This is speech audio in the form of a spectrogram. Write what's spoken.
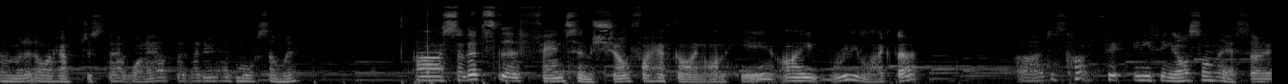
Um, I don't know I have just that one out, but I do have more somewhere. Uh, so that's the Phantom shelf I have going on here. I really like that. Uh, I just can't fit anything else on there, so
